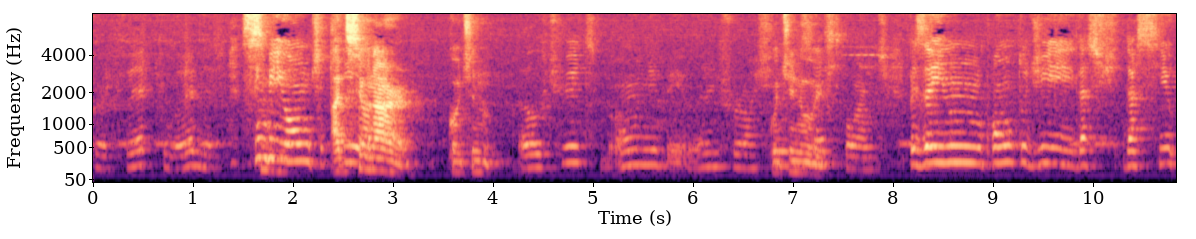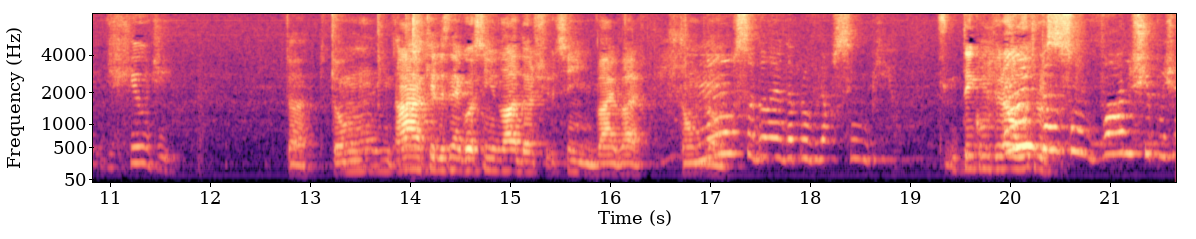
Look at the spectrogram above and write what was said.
Perfect weather. Simbionte. aqui. Adicionar. Continua. Outfits only be from Continue. Precisa ir num ponto de, da, da, de shield. Tá. Então. Ah, aqueles negocinhos lá da. Sim, vai, vai. Então, pronto. Nossa, galera, dá pra virar o simbionte. Tem como virar Ah, outros. então são vários tipos de.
